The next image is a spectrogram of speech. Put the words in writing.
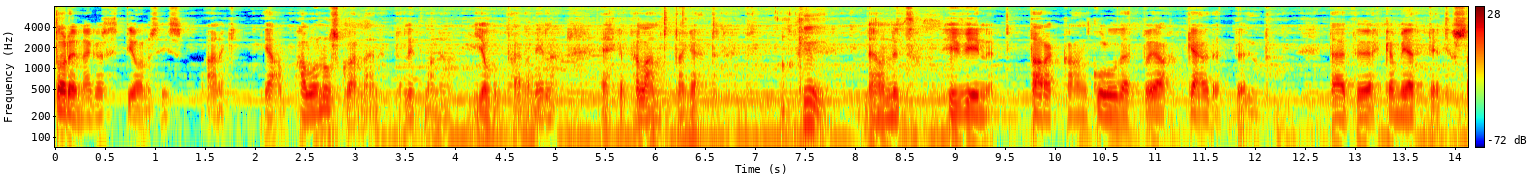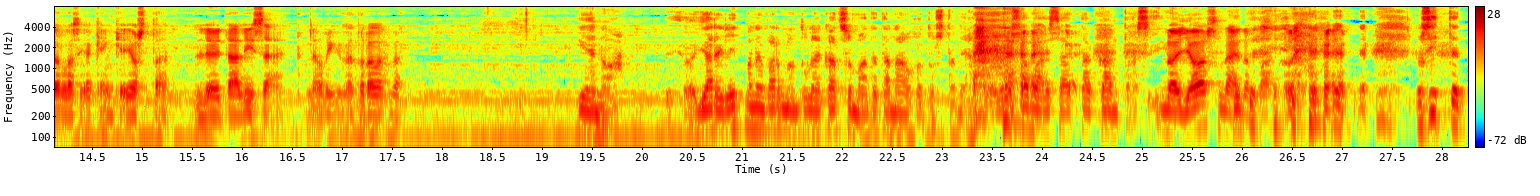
todennäköisesti on siis ainakin ja haluan uskoa näin, että Litman on joku päivä niillä ehkä pelannut tai käyttänyt. Okei. Okay. Ne on nyt hyvin tarkkaan kulutettu ja käytetty. Että täytyy ehkä miettiä, että jos sellaisia kenkiä jostain löytää lisää. Että ne oli kyllä todella hyvä. Hienoa. Jari Litmanen varmaan tulee katsomaan tätä nauhoitusta, niin hän voi jossain vaiheessa ottaa kantaa siihen. No jos näin tapahtuu. no sitten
